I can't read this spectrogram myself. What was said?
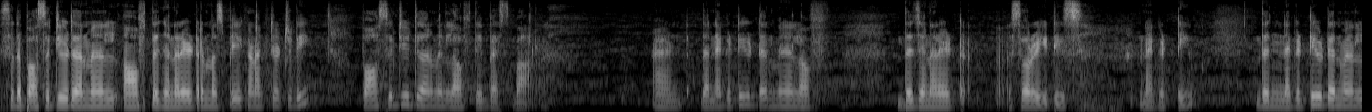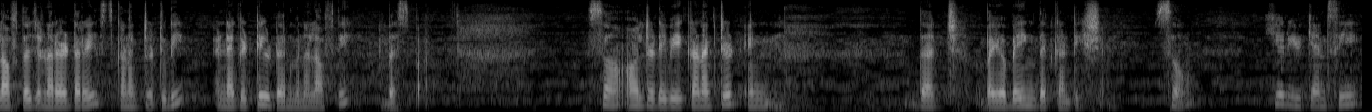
So the positive terminal of the generator must be connected to the positive terminal of the bus bar. And the negative terminal of the generator sorry it is negative. The negative terminal of the generator is connected to the negative terminal of the bus bar so already we connected in that by obeying that condition. So here you can see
